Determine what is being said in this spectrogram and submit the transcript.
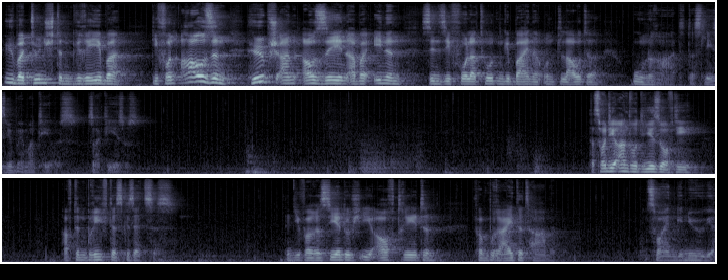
übertünchten Gräber, die von außen hübsch aussehen, aber innen sind sie voller Totengebeine und lauter Unrat. Das lesen wir bei Matthäus, sagt Jesus. Das war die Antwort Jesu auf, die, auf den Brief des Gesetzes, den die Pharisäer durch ihr Auftreten verbreitet haben. Und zwar in Genüge.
